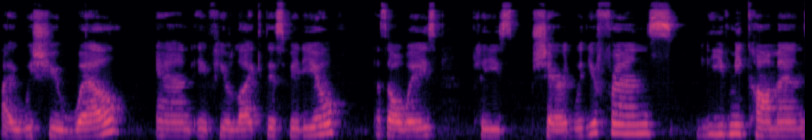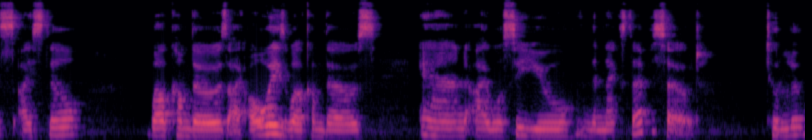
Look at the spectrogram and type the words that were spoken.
I wish you well. And if you like this video, as always, please share it with your friends. Leave me comments. I still welcome those. I always welcome those. And I will see you in the next episode. Toodaloo.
